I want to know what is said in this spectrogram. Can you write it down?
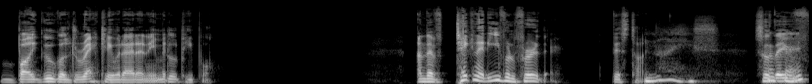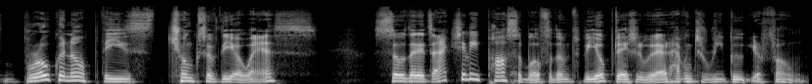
by Google directly without any middle people. And they've taken it even further this time. Nice. So Okay. they've broken up these chunks of the OS so that it's actually possible for them to be updated without having to reboot your phone.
